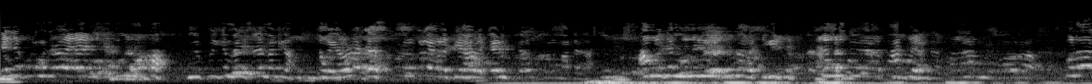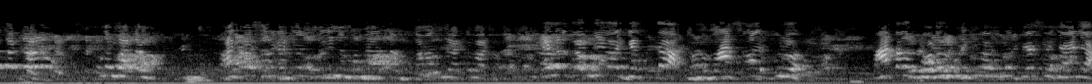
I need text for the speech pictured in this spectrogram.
என்ன கொடுக்குறோம் நீங்க தூரம் வாப்பா. நீங்க குடிக்க மாதிரி செய்ய மாட்டீங்க அவங்க எவ்வளவு ட்ரெஸ் கொடுக்குறோம் எங்களுக்கு அவங்க கேள்வி கேள்வி பண்ண மாட்டாங்க அவங்களுக்கு பேசுற ஜாலியா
